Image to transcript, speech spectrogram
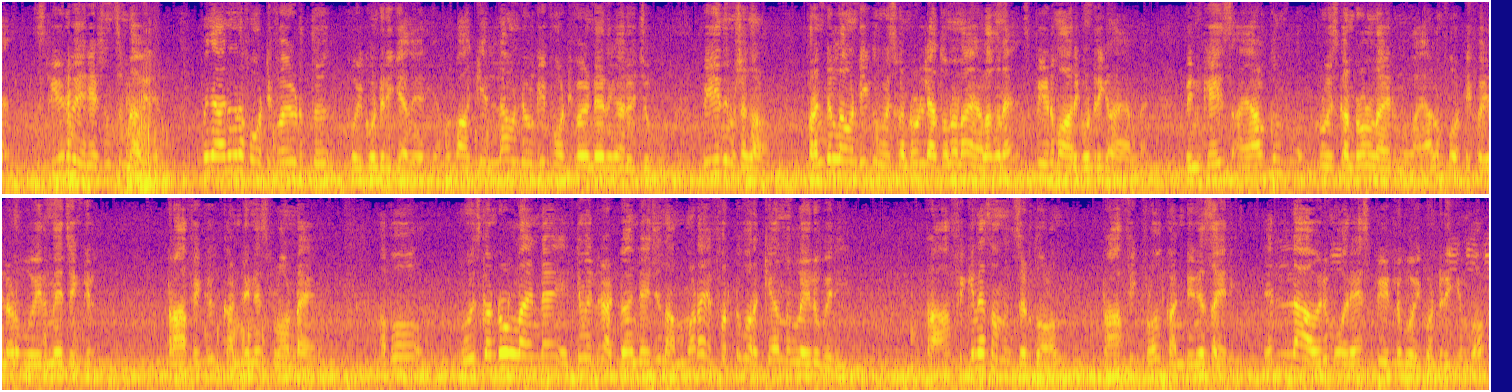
സ്പീഡ് വേരിയേഷൻസ് ഉണ്ടാവില്ല. അപ്പോൾ ഞാനിങ്ങനെ ഫോർട്ടി ഫൈവ് എടുത്ത് പോയിക്കൊണ്ടിരിക്കുകയെന്ന് വിചാരിക്കും അപ്പോൾ ബാക്കി എല്ലാ വണ്ടികൾക്കും ഫോർട്ടി ഫൈവ് ഉണ്ടായിരുന്നെങ്കിൽ ആലോചിച്ച് നോക്കും. ഇപ്പോൾ ഈ നിമിഷം കാണാം. ഫ്രണ്ടുള്ള വണ്ടി ക്രൂയിസ് കൺട്രോൾ ഇല്ലാത്തതുകൊണ്ടാണ് അയാൾ അങ്ങനെ സ്പീഡ് മാറിക്കൊണ്ടിരിക്കുന്നത് അയാളുടെ. ഇൻ കേസ് അയാൾക്കും ക്രൂയിസ് കൺട്രോൾ ഉണ്ടായിരുന്നു. അയാളും ഫോർട്ടി ഫൈവിലാണ് പോയിരുന്നത് വെച്ചെങ്കിൽ ട്രാഫിക് കണ്ടിന്യൂസ് ഫ്ലോ ഉണ്ടായിരുന്നു. അപ്പോൾ ക്രൂയിസ് കൺട്രോൾ ഉള്ളതിന്റെ ഏറ്റവും വലിയൊരു അഡ്വാന്റേജ് നമ്മുടെ എഫർട്ട് കുറയ്ക്കുക എന്നുള്ളതിലുപരി ട്രാഫിക്കിനെ സംബന്ധിച്ചിടത്തോളം ട്രാഫിക് ഫ്ലോ കണ്ടിന്യൂസ് ആയിരിക്കും. എല്ലാവരും ഒരേ സ്പീഡിൽ പോയിക്കൊണ്ടിരിക്കുമ്പോൾ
